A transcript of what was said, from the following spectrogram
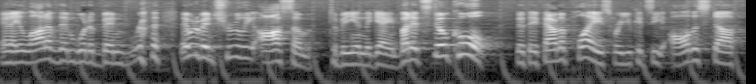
and a lot of them would have been they would have been truly awesome to be in the game. But it's still cool that they found a place where you could see all the stuff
